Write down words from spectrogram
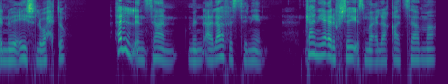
إنه يعيش لوحده؟ هل الإنسان من آلاف السنين كان يعرف شيء اسمه علاقات سامة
